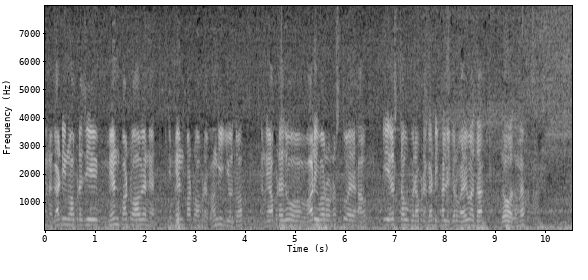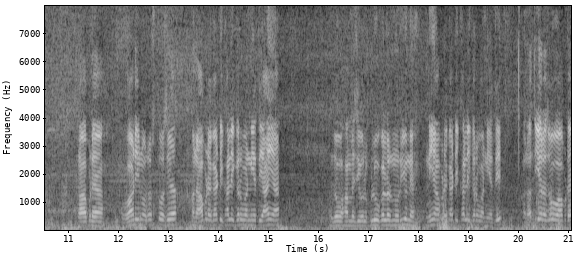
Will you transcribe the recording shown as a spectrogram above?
અને ગાડીનો આપણે જે મેન પાટો આવે ને, એ મેન પાટો આપણે ભાંગી ગયો હતો. અને આપણે જો વાડીવાળો રસ્તો એ હાવ, એ રસ્તા ઉપર આપણે ગાડી ખાલી કરવા આવ્યા હતા. જોવો તમે આપણે વાડીનો રસ્તો છે અને આપણે ગાડી ખાલી કરવાની હતી અહીંયા. જો સામે જે ઓલું બ્લુ કલરનું રહ્યું ને નહીં આપણે ગાડી ખાલી કરવાની હતી. અને અત્યારે જો આપણે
